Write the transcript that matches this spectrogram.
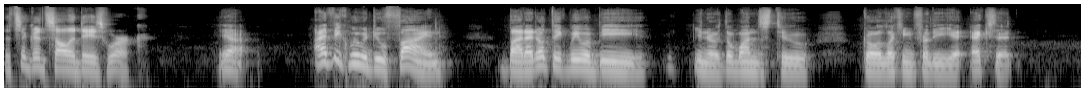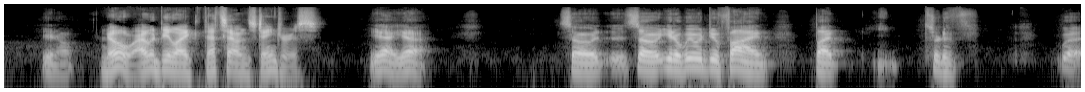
it's a good solid day's work. Yeah, I think we would do fine, but I don't think we would be, you know, the ones to go looking for the exit. You know, No, I would be like, that sounds dangerous. Yeah, yeah. So, so you know, we would do fine, but sort of, uh,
